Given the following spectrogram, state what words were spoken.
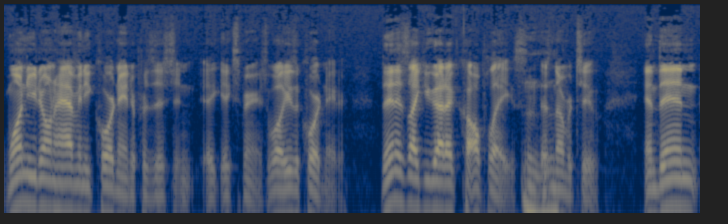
One, you don't have any coordinator position experience. Well, he's a coordinator. Then it's like you got to call plays. Mm-hmm. That's number two. And then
